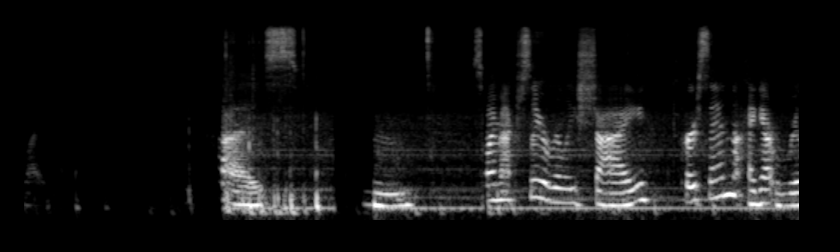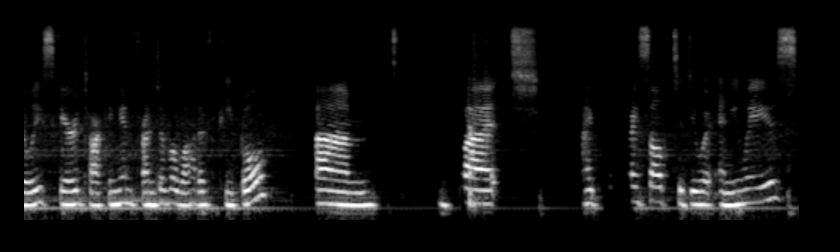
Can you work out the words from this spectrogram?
life because, hmm, so I'm actually a really shy person. I get really scared talking in front of a lot of people. Um, but I push myself to do it anyways.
